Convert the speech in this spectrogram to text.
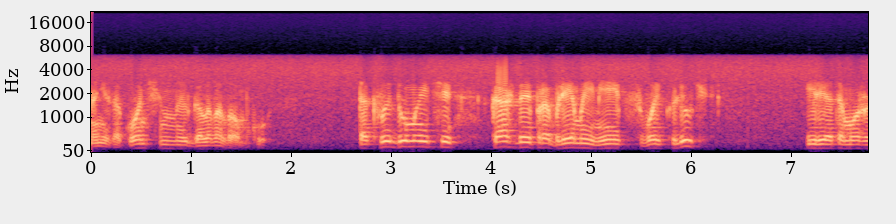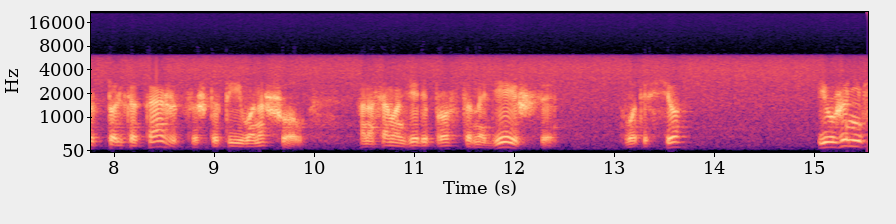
на незаконченную головоломку. Так вы думаете, каждая проблема имеет свой ключ? Или это может только кажется, что ты его нашел, а на самом деле просто надеешься? Вот и все. И уже не в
